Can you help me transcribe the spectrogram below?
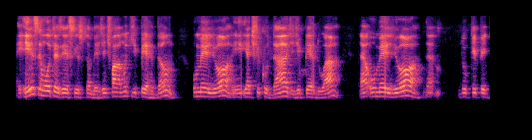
Esse é um outro exercício também. A gente fala muito de perdão, o melhor e a dificuldade de perdoar, né, o melhor né, do que pe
